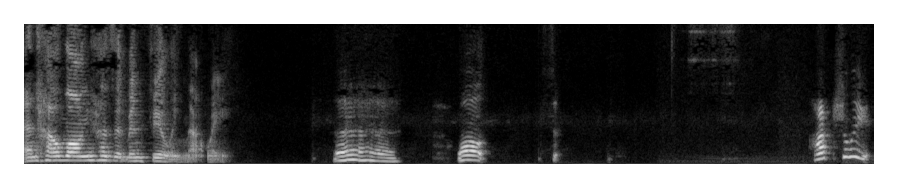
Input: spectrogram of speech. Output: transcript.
And how long has it been feeling that way? Uh, well, actually,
